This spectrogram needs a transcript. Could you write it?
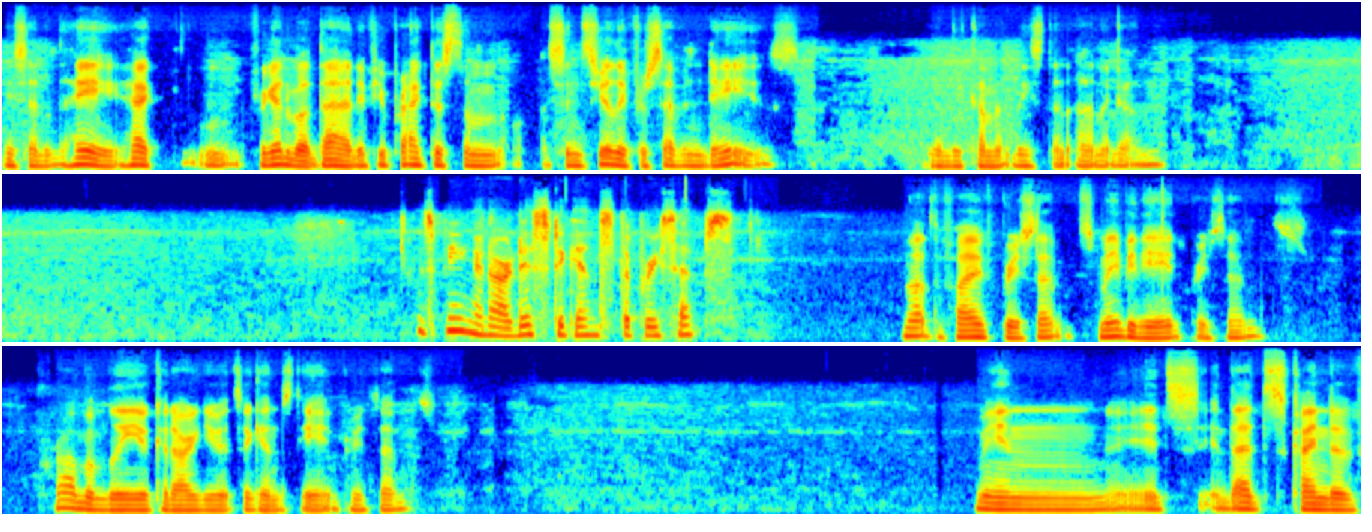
He said, Hey, heck, forget about that. If you practice them sincerely for seven days, you'll become at least an anagami. Is being an artist against the precepts? Not the five precepts, maybe the eight precepts. Probably you could argue it's against the eight precepts. I mean, it's that's kind of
